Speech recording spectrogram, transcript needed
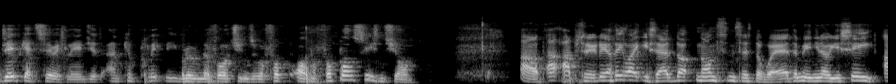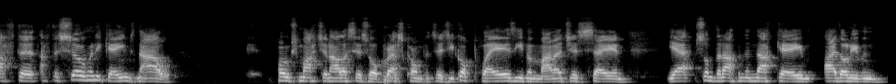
did get seriously injured and completely ruin the fortunes of a, of a football season, Sean. Oh, absolutely. I think, like you said, nonsense is the word. I mean, you know, you see after after so many games now, post match analysis or press conferences, you've got players, even managers saying, "Yeah, something happened in that game. I don't even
